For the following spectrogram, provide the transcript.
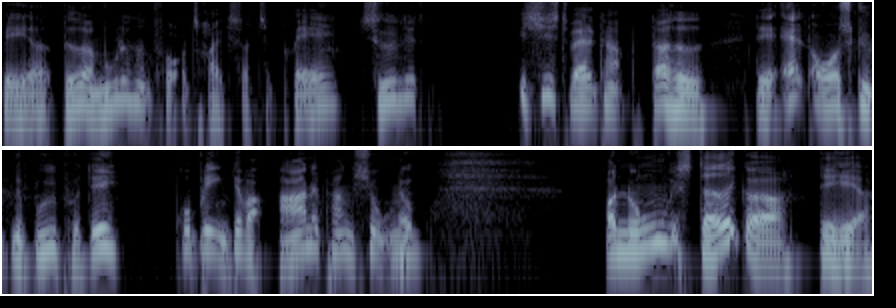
bedre, bedre mulighed for at trække sig tilbage tidligt. I sidste valgkamp, der hed det alt overskyggende bud på det problem, det var Arne-pensionen. Jo. Og nogen vil stadig gøre det her,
